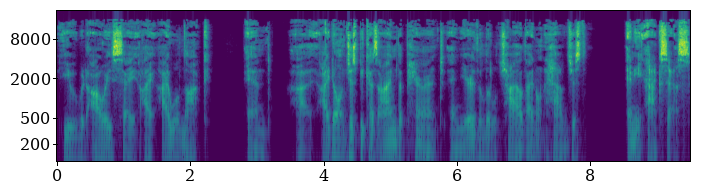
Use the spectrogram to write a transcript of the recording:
you would always say, "I I will knock," and uh, I don't just because I'm the parent and you're the little child. I don't have just any access.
